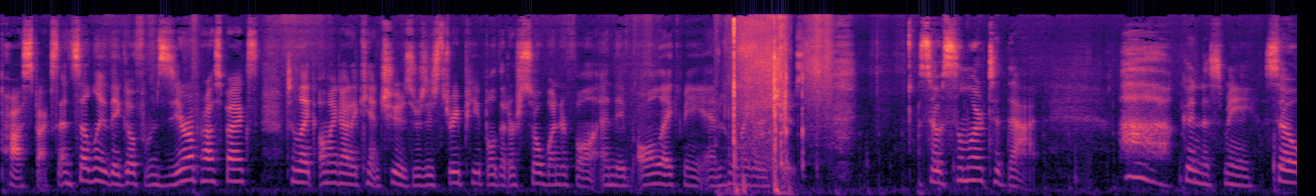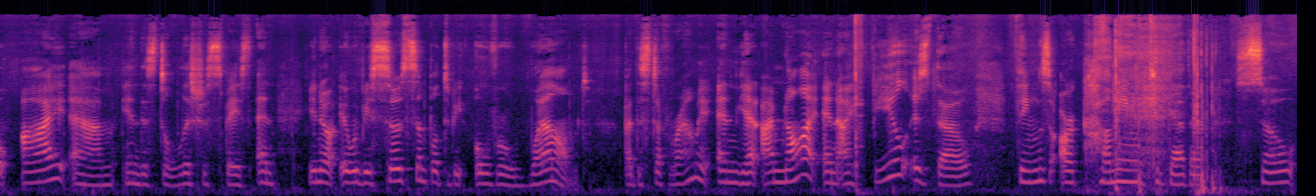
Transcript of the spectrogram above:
prospects. And suddenly they go from zero prospects to like, oh my God, I can't choose. There's these three people that are so wonderful and they all like me. And who am I going to choose? So, similar to that. Ah, goodness me. So, I am in this delicious space. And, you know, it would be so simple to be overwhelmed by the stuff around me. And yet I'm not. And I feel as though things are coming together so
